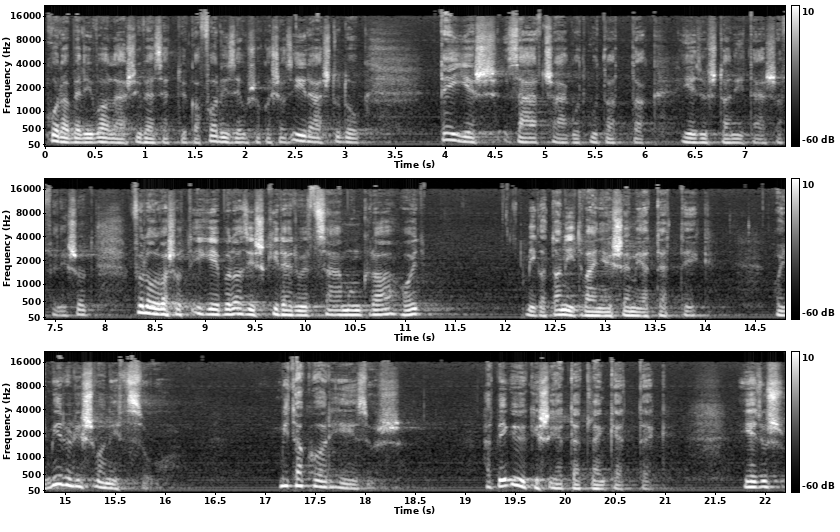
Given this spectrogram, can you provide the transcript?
korabeli vallási vezetők, a farizeusok és az írástudók, teljes zártságot mutattak Jézus tanítása fel. És ott fölolvasott igéből az is kiderült számunkra, hogy még a tanítványai sem értették, hogy miről is van itt szó. Mit akar Jézus? Hát még ők is értetlenkedtek. Jézus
